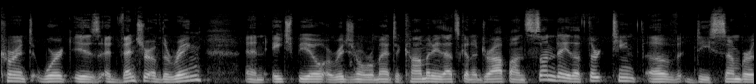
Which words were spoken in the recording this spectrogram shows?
current work is Adventure of the Ring, an HBO original romantic comedy that's going to drop on Sunday, the 13th of December.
